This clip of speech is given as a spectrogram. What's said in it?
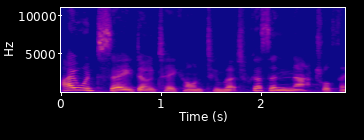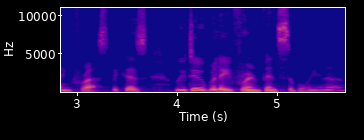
I would say don't take on too much because that's a natural thing for us because we do believe we're invincible, you know?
